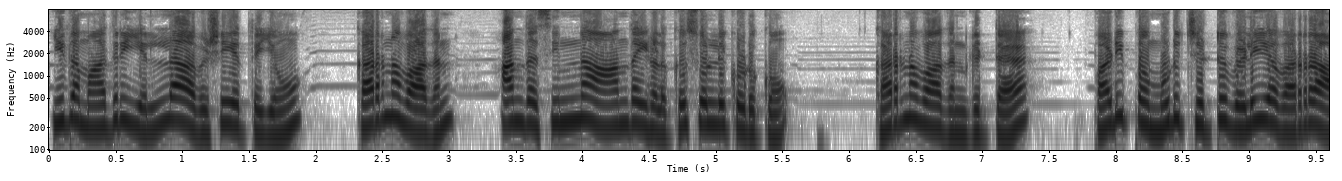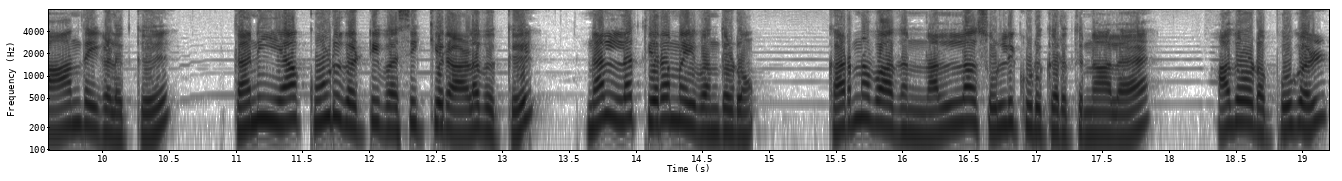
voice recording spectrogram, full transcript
இத மாதிரி எல்லா விஷயத்தையும் கர்ணவாதன் அந்த சின்ன ஆந்தைகளுக்கு சொல்லிக் கொடுக்கும். கர்ணவாதன் கிட்ட படிப்பை முடிச்சிட்டு வெளியே வர்ற ஆந்தைகளுக்கு தனியா கூடு கட்டி வசிக்கிற அளவுக்கு நல்ல திறமை வந்துடும். கர்ணவாதன் நல்லா சொல்லி கொடுக்கறதுனால அதோட புகழ்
